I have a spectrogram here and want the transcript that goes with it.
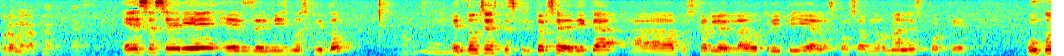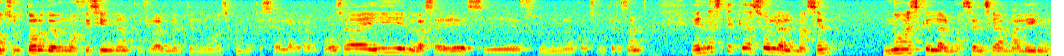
pero me la platicaste. Esa serie es del mismo escritor. Ah, Entonces este escritor se dedica a buscarle el lado creepy a las cosas normales porque un consultor de una oficina pues realmente no es como que sea la gran cosa y en la serie sí es una cosa interesante. En este caso el almacén no es que el almacén sea maligno.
